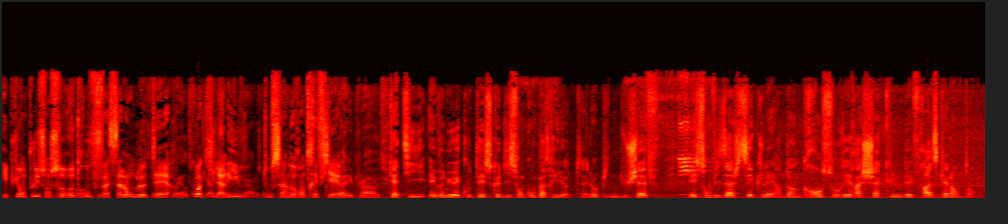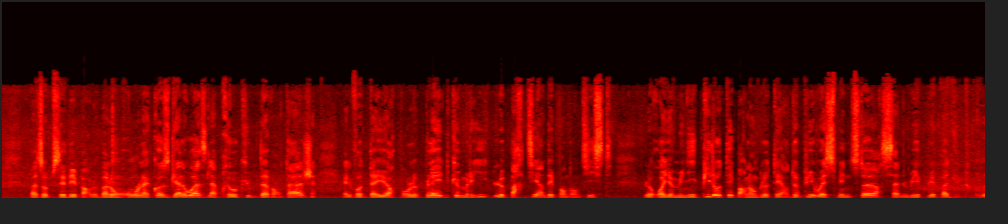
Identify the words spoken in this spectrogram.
Et puis en plus, on se retrouve face à l'Angleterre. Quoi qu'il arrive, tout ça me rend très fier. Cathy est venue écouter ce que dit son compatriote. Elle opine du chef et son visage s'éclaire d'un grand sourire à chacune des phrases qu'elle entend. Pas obsédée par le ballon rond, la cause galloise la préoccupe davantage. Elle vote d'ailleurs pour le Plaid Cymru, le parti indépendantiste. Le Royaume-Uni, piloté par l'Angleterre depuis Westminster, ça ne lui plaît pas du tout.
